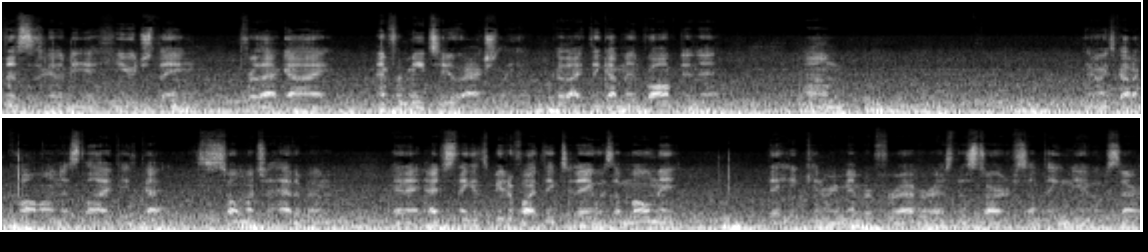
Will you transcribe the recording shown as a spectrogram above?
this is going to be a huge thing for that guy, and for me too, actually, because I think I'm involved in it. Um, you know, he's got a call on his life. He's got so much ahead of him, and I, I just think it's beautiful. I think today was a moment that he can remember forever as the start of something new, start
